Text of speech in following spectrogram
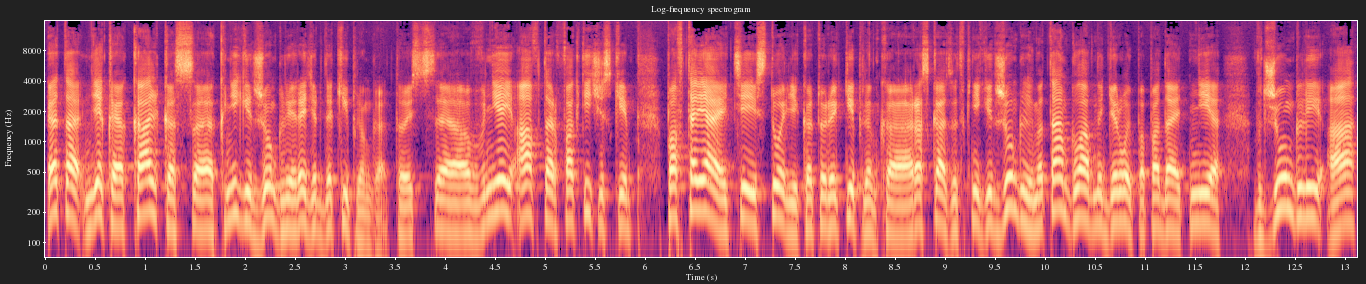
это некая калька с книги «Джунгли» Редерда Киплинга. То есть в ней автор фактически повторяет те истории, которые Киплинг э, рассказывает в книге «Джунгли», но там главный герой попадает не в джунгли, а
